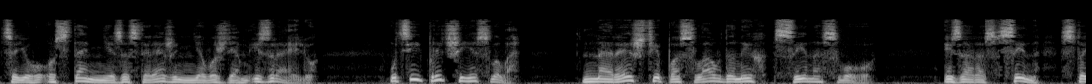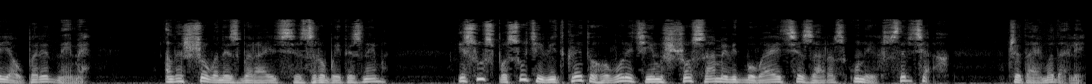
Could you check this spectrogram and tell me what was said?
це його останнє застереження вождям Ізраїлю. У цій притчі є слова нарешті послав до них сина свого. І зараз син стояв перед ними. Але що вони збираються зробити з ним? Ісус, по суті, відкрито говорить їм, що саме відбувається зараз у них в серцях. Читаємо далі.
